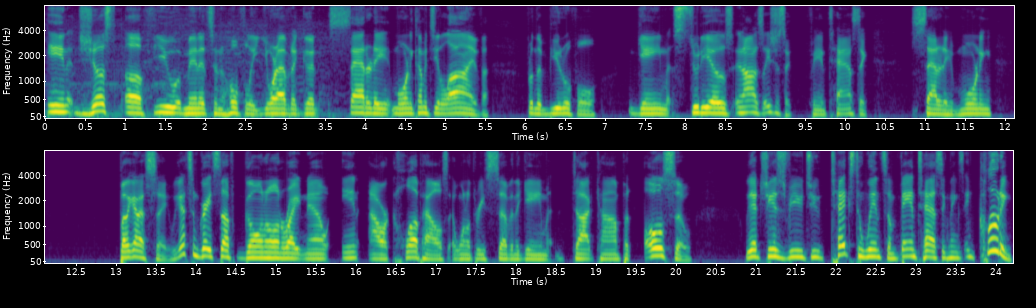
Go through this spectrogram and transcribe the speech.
in just a few minutes, and hopefully you're having a good Saturday morning coming to you live from the beautiful game studios. And honestly, it's just a fantastic Saturday morning. But I gotta say, we got some great stuff going on right now in our clubhouse at 1037thegame.com. But also, we had chances for you to text to win some fantastic things, including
